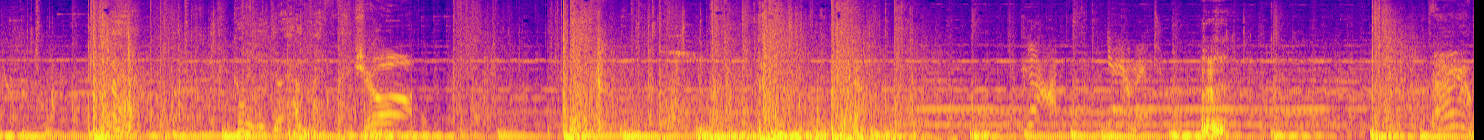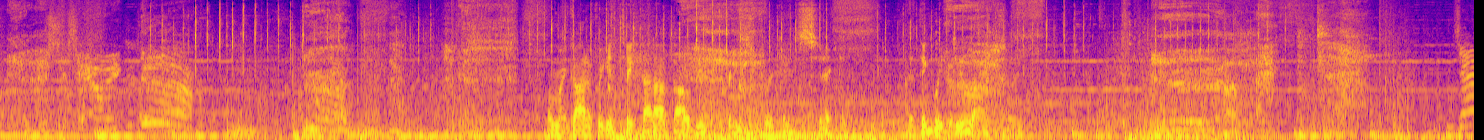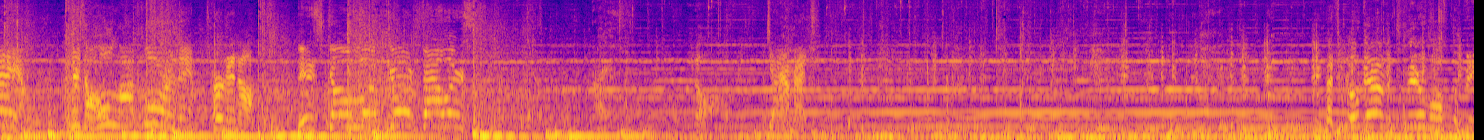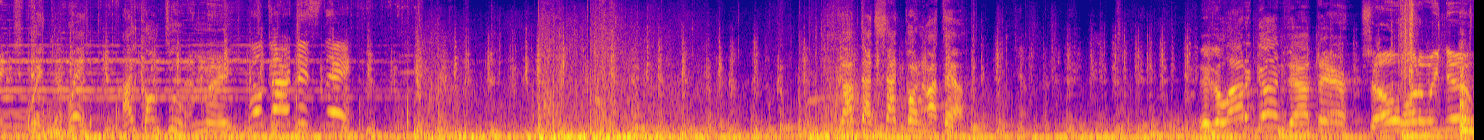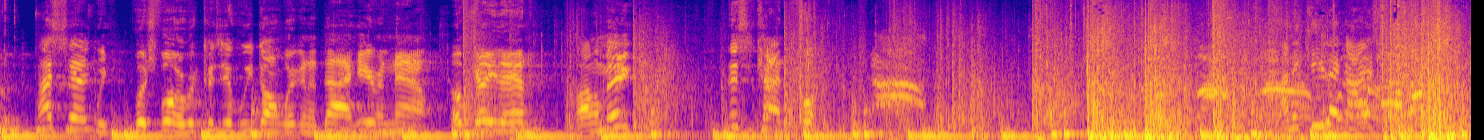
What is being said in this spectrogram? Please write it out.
Oh my god, if we could take that out, that would be pretty freaking sick. I think we do actually. Jam! There's a whole lot more of them turning up. This don't look good, fellers. Oh, damn it! Let's go down and clear them off the beach. Wait, wait. I'll come too. And me. We'll guard this that shotgun out there. There's a lot of guns out there. So, what do we do? I say we push forward, because if we don't, we're gonna die here and now. Okay, then. Follow me. This is kind of fun. Aniquilen a esa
